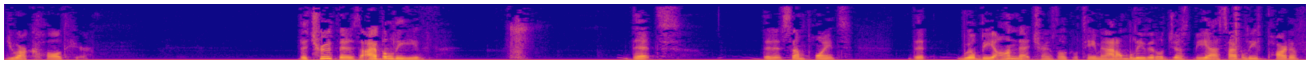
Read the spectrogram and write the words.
You are called here. The truth is, I believe that, that at some point that we'll be on that translocal team and I don't believe it'll just be us. I believe part of,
